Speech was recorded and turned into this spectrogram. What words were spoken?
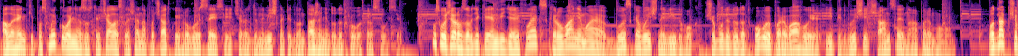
а легенькі посмикування зустрічались лише на початку ігрової сесії через динамічне підвантаження додаткових ресурсів. У свою чергу, завдяки Nvidia Reflex керування має блискавичний відгук, що буде додатковою перевагою і підвищить шанси на перемогу. Однак, щоб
